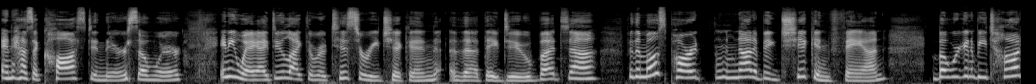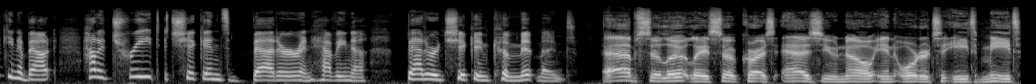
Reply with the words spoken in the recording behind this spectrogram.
and has a cost in there somewhere. Anyway, I do like the rotisserie chicken that they do, but uh, for the most part, I'm not a big chicken fan. But we're going to be talking about how to treat chickens better and having a better chicken commitment. Absolutely. So, of course, as you know, in order to eat meat,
